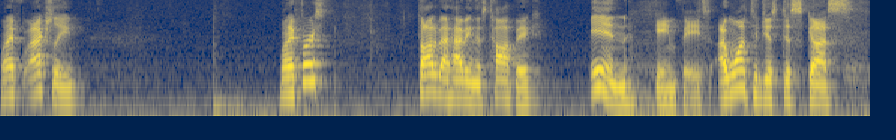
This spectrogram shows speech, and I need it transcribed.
When I actually when I first thought about having this topic in Game Face, I wanted to just discuss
